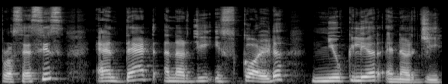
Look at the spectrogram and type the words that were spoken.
processes and that energy is called nuclear energy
